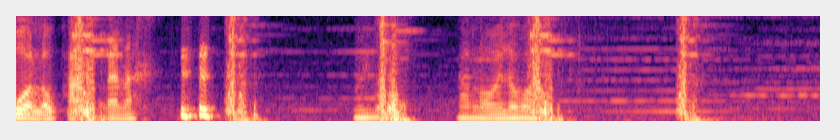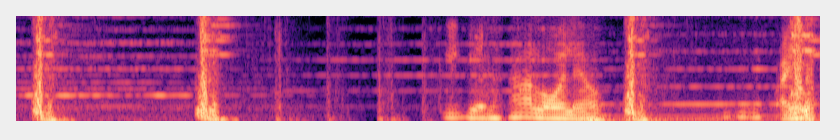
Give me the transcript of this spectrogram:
พวกเราผ่านแล้วนะ เฮ้ยห้าร้อยแล้ววะมีเงินห้าร้อยแล้วอืมไปเถอะ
